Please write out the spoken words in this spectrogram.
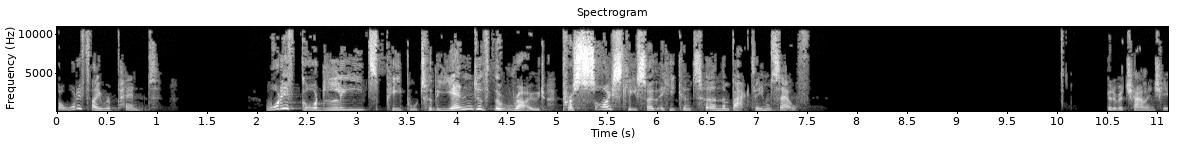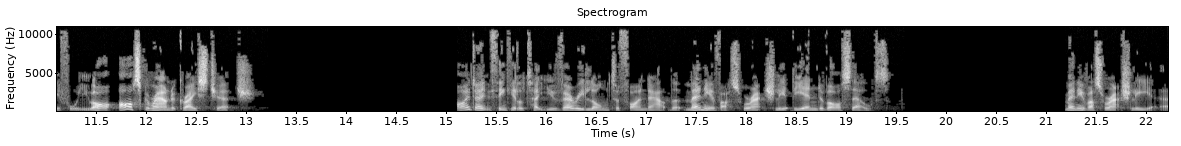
But what if they repent? What if God leads people to the end of the road precisely so that he can turn them back to himself? Bit of a challenge here for you. Ask around at Grace Church. I don't think it'll take you very long to find out that many of us were actually at the end of ourselves. Many of us were actually uh,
